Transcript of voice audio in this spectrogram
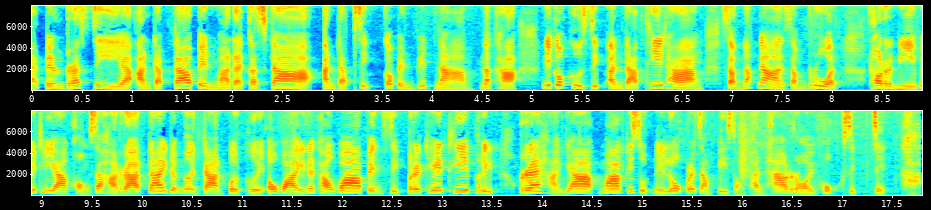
8 เป็นรัสเซีย อันดับ 9 เป็นมาดากัสการ์อันดับ 10 ก็เป็นเวียดนามนะคะ นี่ก็คือ 10 อันดับที่ทางสำนักงานสำรวจธรณีวิทยาของสหรัฐได้ดำเนินการเปิดเผยเอาไว้นะคะว่าเป็น 10 ประเทศที่ผลิตแร่หายากมากที่สุดในโลกประจำปี 2567 ค่ะ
